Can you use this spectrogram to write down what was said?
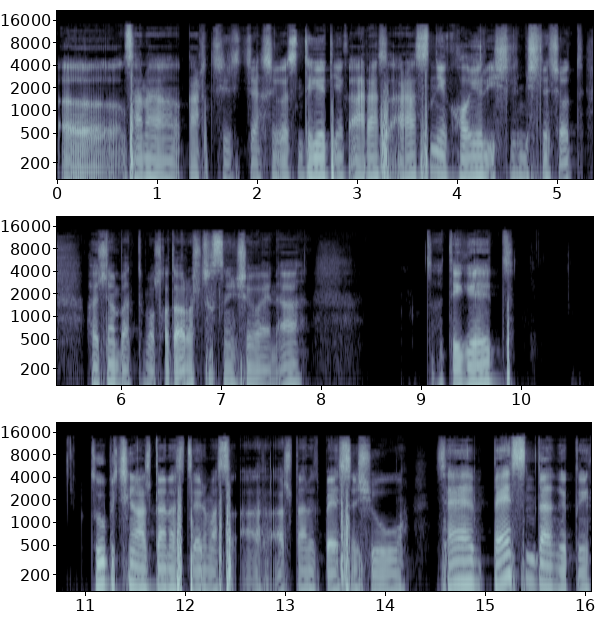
э, санаа гарч ирж байгаа шиг байсан. Тэгээд яг араас араас нь яг хоёр ишлэл мишлэл шууд хойлон бант болгоод оруулчихсан юм шиг байна. За тэгээд зөв бичгийн алдаанаас зарим алдаанууд байсан шүү. Сайн байсан да гэдэг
